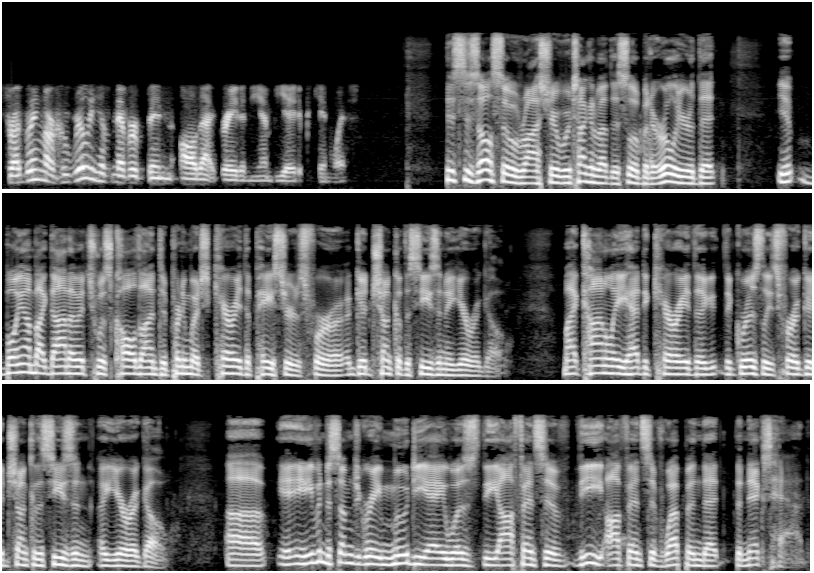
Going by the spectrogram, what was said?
struggling or who really have never been all that great in the NBA to begin with. This is also, Rasha, we were talking about this a little bit earlier, that Yep, Bojan Bogdanovic was called on to pretty much carry the Pacers for a good chunk of the season a year ago. Mike Conley had to carry the, the Grizzlies for a good chunk of the season a year ago. Uh, even to some degree, Mudiay was the offensive the offensive weapon that the Knicks had.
